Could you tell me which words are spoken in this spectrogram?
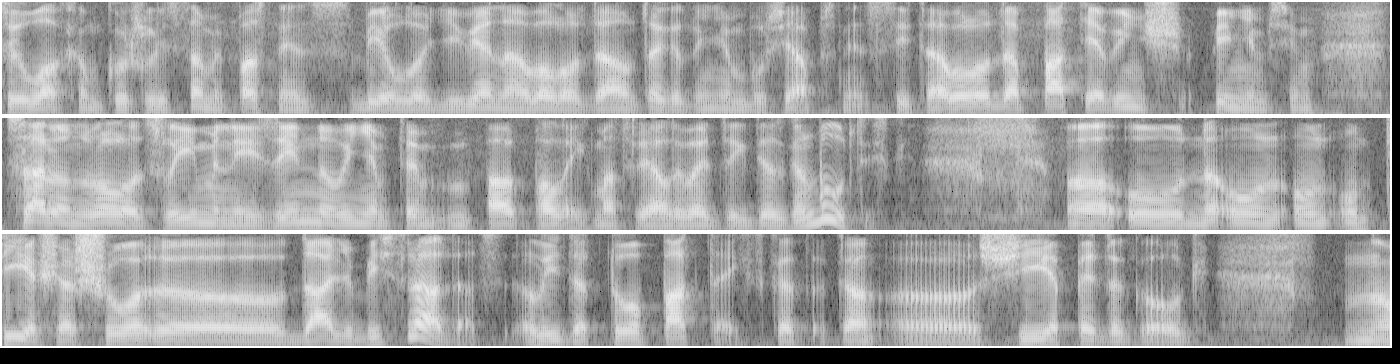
cilvēkam, kurš līdz tam ir pasniedzis bioloģiju vienā valodā, un tagad viņam būs jāpasniedz citā valodā, pat ja viņš, pieņemsim, sarunu valodas līmenī zina, nu, viņam paliek materiāli vajadzīgi diezgan būtiski. Un, un, un, un tieši ar šo uh, daļu bija strādāts. Līdz ar to pateikt, ka, ka uh, šie pedagoģi uh, nu,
